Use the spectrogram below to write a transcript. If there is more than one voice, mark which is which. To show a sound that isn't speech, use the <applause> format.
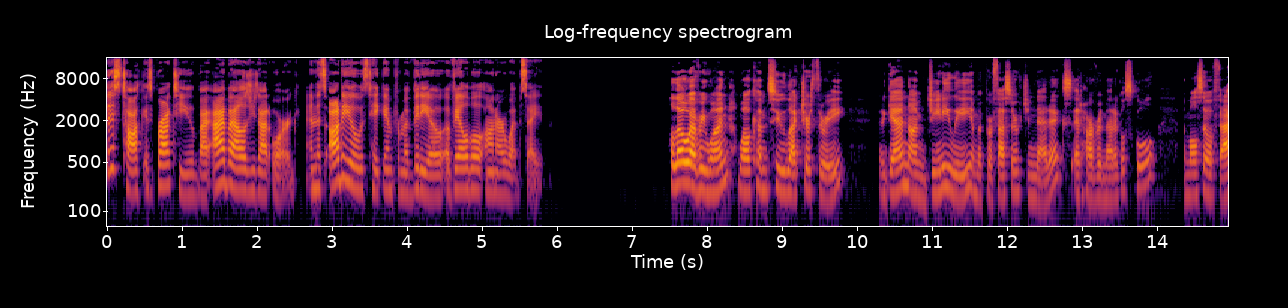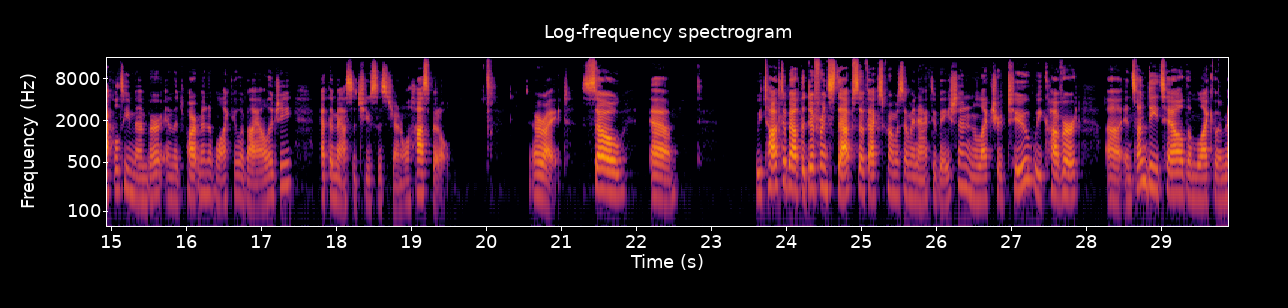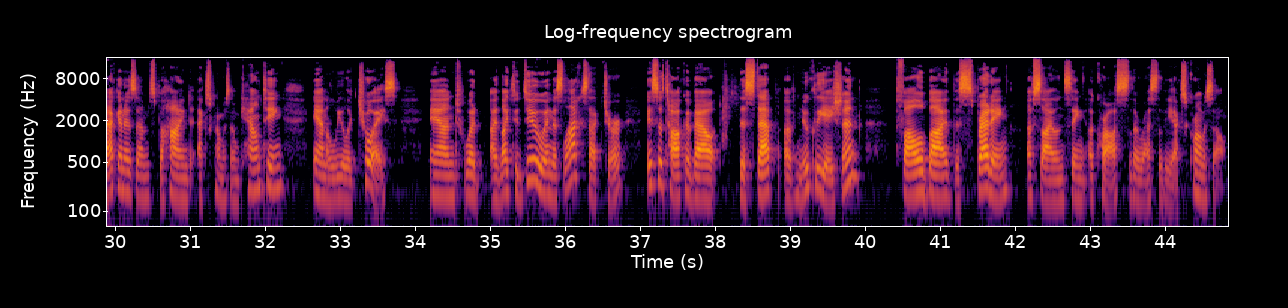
Speaker 1: This talk is brought to you by iBiology.org, and this audio was taken from a video available on our website.
Speaker 2: Hello, everyone. Welcome to Lecture 3. Again, I'm Jeannie Lee. I'm a professor of genetics at Harvard Medical School. I'm also a faculty member in the Department of Molecular Biology at the Massachusetts General Hospital. All right, so uh, we talked about the different steps of X chromosome inactivation. In Lecture 2, we covered uh, in some detail the molecular mechanisms behind X chromosome counting and allelic choice. And what I'd like to do in this last lecture is to talk about the step of nucleation followed by the spreading of silencing across the rest of the X chromosome.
